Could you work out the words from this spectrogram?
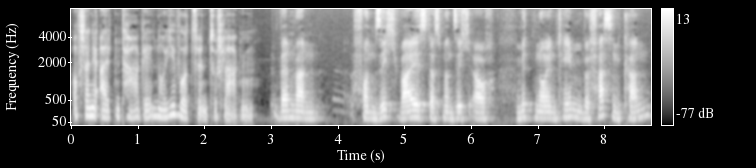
auf seine alten Tage neue Wurzeln zu schlagen. Wenn man von sich weiß, dass man sich auch mit neuen Themen befassen kann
